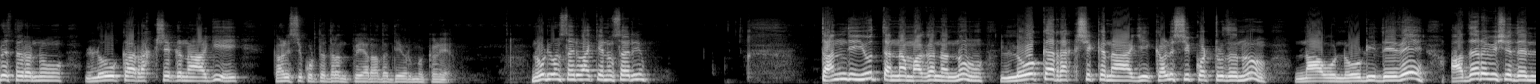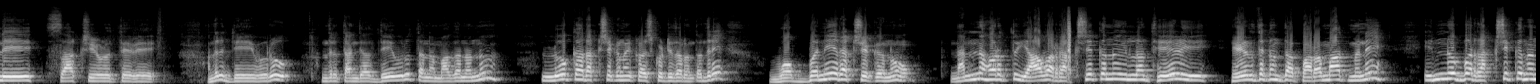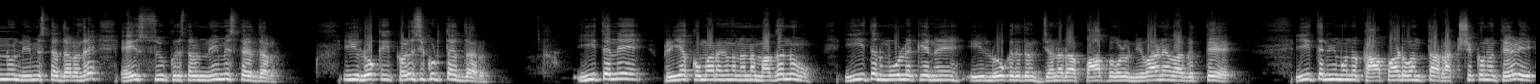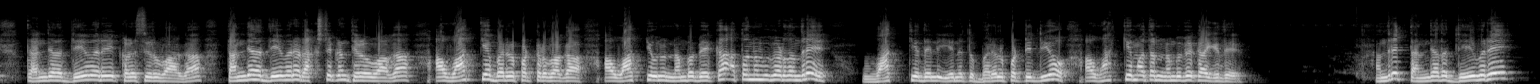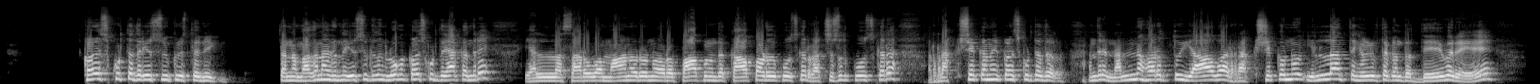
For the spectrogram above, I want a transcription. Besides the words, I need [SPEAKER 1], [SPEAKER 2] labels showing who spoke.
[SPEAKER 1] ಕ್ರಿಸ್ತರನ್ನು ಲೋಕ ರಕ್ಷಕನಾಗಿ ಕಳಿಸಿಕೊಡ್ತಿದ್ರಂತ ಪ್ರಿಯರಾದ ದೇವ್ರ ಮಕ್ಕಳೇ. ನೋಡಿ ಒಂದು ಸಾರಿ ವಾಕ್ಯ ಸರಿ ತಂದೆಯು ತನ್ನ ಮಗನನ್ನು ಲೋಕ ರಕ್ಷಕನಾಗಿ ಕಳಿಸಿಕೊಟ್ಟುದನ್ನು ನಾವು ನೋಡಿದ್ದೇವೆ, ಅದರ ವಿಷಯದಲ್ಲಿ ಸಾಕ್ಷಿ ಹೇಳುತ್ತೇವೆ. ಅಂದರೆ ದೇವರು, ಅಂದರೆ ತಂದೆ ದೇವರು ತನ್ನ ಮಗನನ್ನು ಲೋಕ ರಕ್ಷಕನಾಗಿ ಕಳಿಸ್ಕೊಟ್ಟಿದ್ದಾರೆ ಅಂತಂದರೆ ಒಬ್ಬನೇ ರಕ್ಷಕನು, ನನ್ನ ಹೊರತು ಯಾವ ರಕ್ಷಕನೂ ಇಲ್ಲ ಅಂತ ಹೇಳಿ ಹೇಳ್ತಕ್ಕಂಥ ಪರಮಾತ್ಮನೇ ಇನ್ನೊಬ್ಬ ರಕ್ಷಕನನ್ನು ನೇಮಿಸ್ತಾ ಇದ್ದಾರೆ ಅಂದರೆ ಯೇಸು ಕ್ರಿಸ್ತನನ್ನು ನೇಮಿಸ್ತಾ ಇದ್ದಾರೆ. ಈ ಲೋಕಕ್ಕೆ ಕಳಿಸಿಕೊಡ್ತಾ ಇದ್ದಾರೆ. ಈತನೇ ಪ್ರಿಯ ಕುಮಾರನ ನನ್ನ ಮಗನು. ಈತನ ಮೂಲಕನೇ ಈ ಲೋಕದ ಜನರ ಪಾಪಗಳು ನಿವಾರಣೆವಾಗುತ್ತೆ ಈತ ನಿಮ್ಮನ್ನು ಕಾಪಾಡುವಂಥ ರಕ್ಷಕನು ಅಂತೇಳಿ ತಂದೆಯ ದೇವರೇ ಕಳಿಸಿರುವಾಗ ತಂದೆಯ ದೇವರೇ ರಕ್ಷಕ ಅಂತ ಹೇಳುವಾಗ, ಆ ವಾಕ್ಯ ಬರೆಯಲ್ಪಟ್ಟಿರುವಾಗ, ಆ ವಾಕ್ಯವನ್ನು ನಂಬಬೇಕಾ ಅಥವಾ ನಂಬಬೇಡ ಅಂದರೆ ವಾಕ್ಯದಲ್ಲಿ ಏನಿತ್ತು ಬರೆಯಲ್ಪಟ್ಟಿದೆಯೋ ಆ ವಾಕ್ಯ ಮಾತ್ರ ನಂಬಬೇಕಾಗಿದೆ. ಅಂದರೆ ತಂದೆಯಾದ ದೇವರೇ ಕಳಿಸ್ಕೊಡ್ತದ್ರೆ ಯೇಸು ಕ್ರಿಸ್ತನಿಗೆ. ತನ್ನ ಮಗನಾಗಿಂದ ಯೇಸು ಕ್ರಿಸ್ತನ ಲೋಕ ಕಳಿಸ್ಕೊಡ್ತಾರೆ. ಯಾಕಂದರೆ ಎಲ್ಲ ಸರ್ವ ಮಾನವರನ್ನು ಅವರ ಪಾಪದಿಂದ ಕಾಪಾಡೋದಕ್ಕೋಸ್ಕರ, ರಕ್ಷಿಸೋದಕ್ಕೋಸ್ಕರ ರಕ್ಷಕನೇ ಕಳಿಸ್ಕೊಡ್ತಿದ್ದಾರೆ ಅಂದರೆ ನನ್ನ ಹೊರತು ಯಾವ ರಕ್ಷಕನೂ ಇಲ್ಲ ಅಂತ ಹೇಳಿರ್ತಕ್ಕಂಥ ದೇವರೇ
